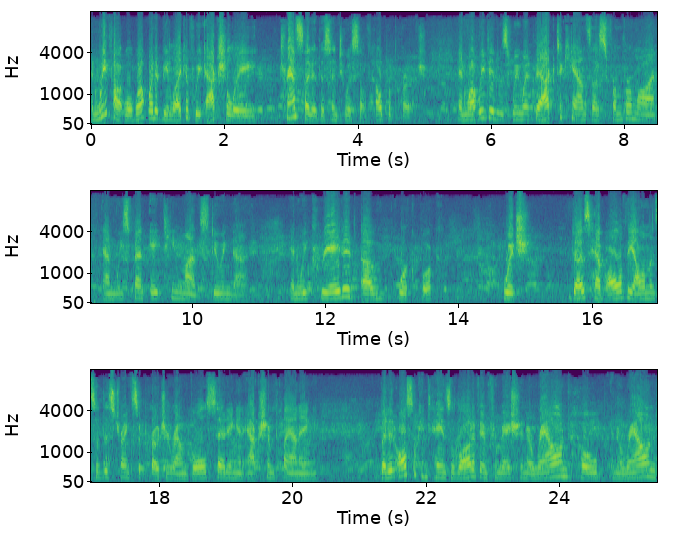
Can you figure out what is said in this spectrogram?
And we thought, well, what would it be like if we actually translated this into a self help approach? And what we did was we went back to Kansas from Vermont and we spent 18 months doing that. And we created a workbook which does have all of the elements of the strengths approach around goal setting and action planning, but it also contains a lot of information around hope and around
